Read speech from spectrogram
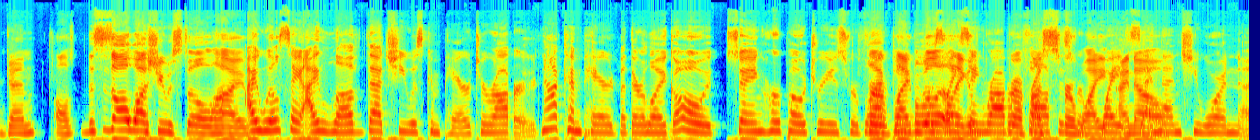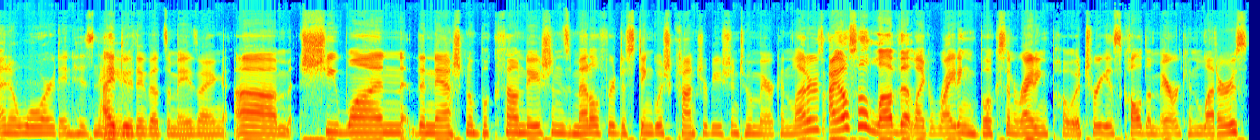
Again, all this is all while she was still alive. I will say I love that she was compared to Robert. Not compared, but they're like, oh, it's saying her poetry is for black, black people. people, It's like, like, saying Robert Frost is for for, white. I know. And then she won an award in his name. I do think that's amazing. Um, she won the National Book Foundation's Medal for Distinguished Contribution to American Letters. I also love that like writing books and writing poetry is called American Letters.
